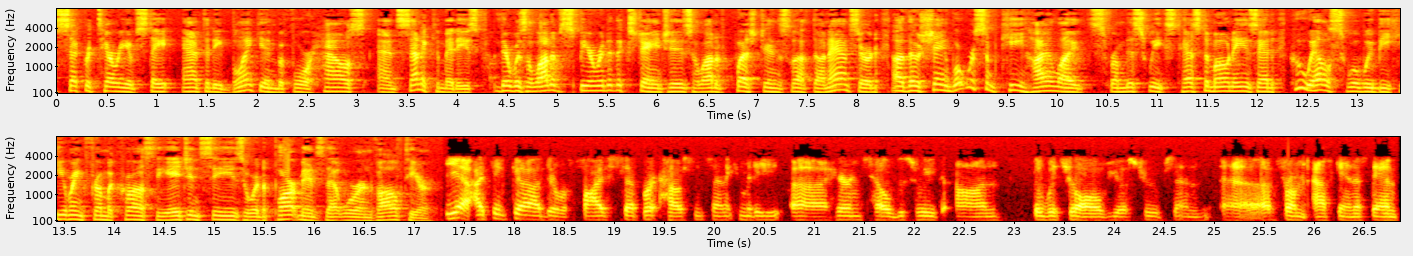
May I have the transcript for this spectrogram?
Secretary of State Antony Blinken before House and Senate committees. There was a lot of spirited exchanges, a lot of questions left unanswered. Uh, though, Shane, what were some key highlights from this week's testimonies, and who else will we be hearing from across the agencies or departments that were involved here? Yeah, I think uh, there were five separate House and Senate committee uh, hearings held this week on on the withdrawal of U.S. troops and uh, from Afghanistan.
